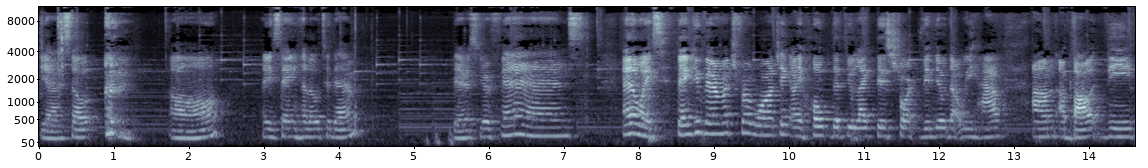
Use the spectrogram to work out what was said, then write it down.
Yeah, so, oh, are you saying hello to them? There's your fans. Anyways, thank you very much for watching. I hope that you like this short video that we have um, about the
